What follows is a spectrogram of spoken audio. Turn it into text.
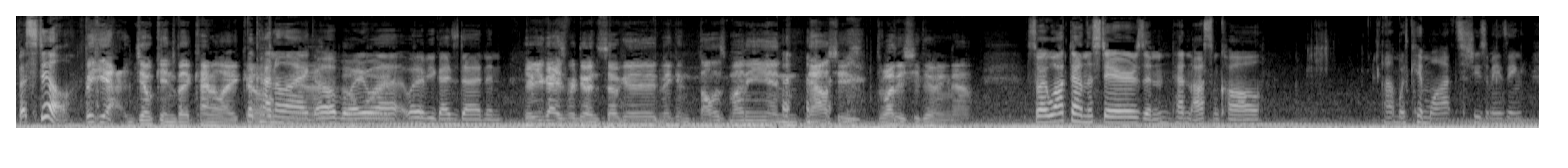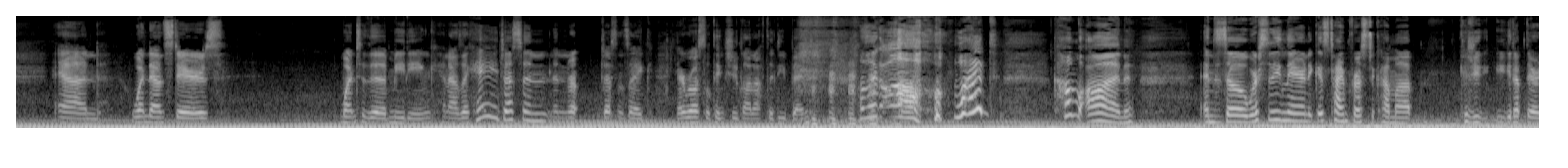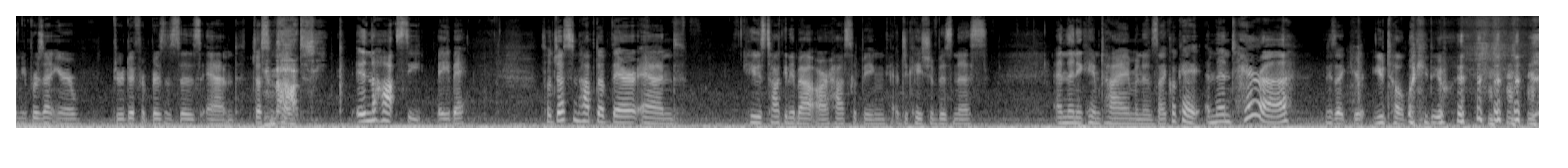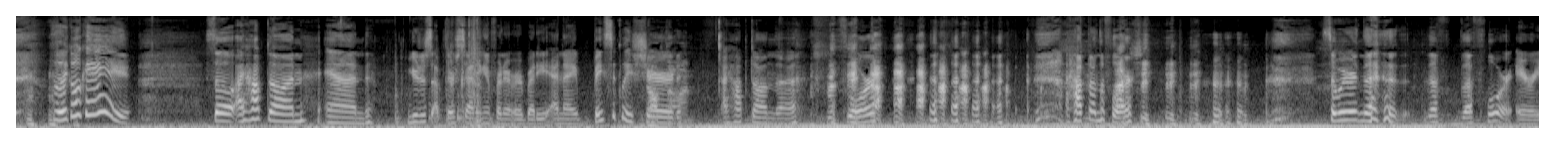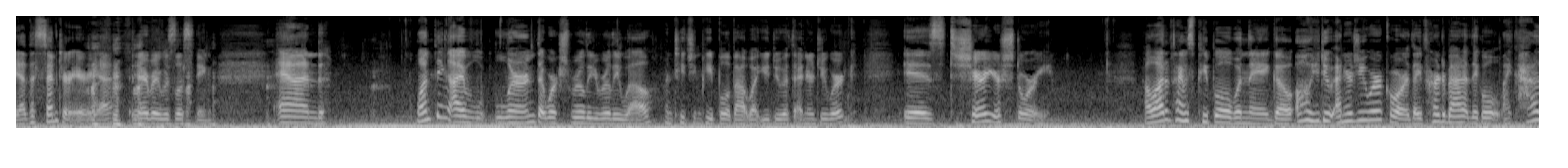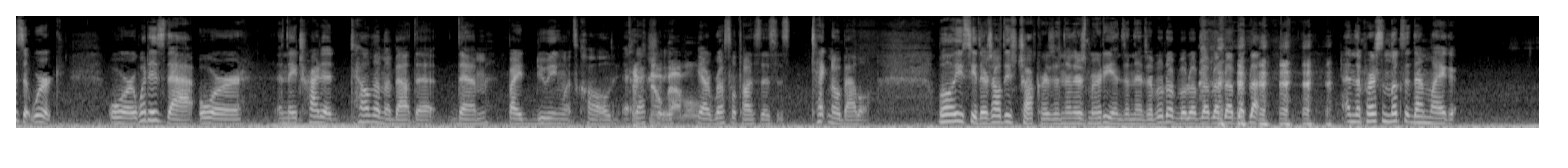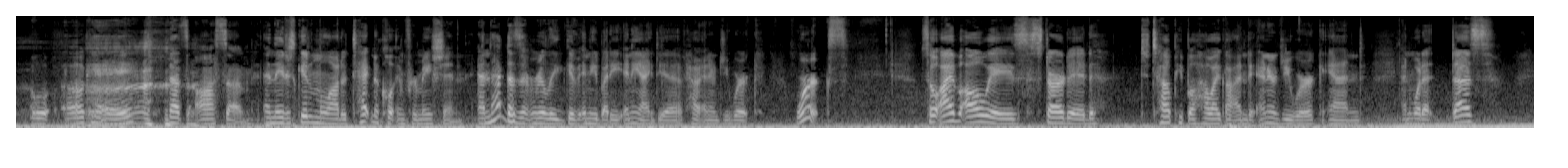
but still, But yeah, joking, but kind of like. but oh, kind of like, yeah, oh, oh boy, what what have you guys done? And Here you guys were doing so good, making all this money, and now she's. What is she doing now? so I walked down the stairs and had an awesome call um, with Kim Watts. She's amazing, and went downstairs. Went to the meeting and I was like, "Hey, Justin," and Ru- Justin's like, "Yeah, Russell thinks you've gone off the deep end." I was like, "Oh, what? Come on!" And so we're sitting there, and it gets time for us to come up because you you get up there and you present your your different businesses, and Justin In the hot seat. in the hot seat, baby. So Justin hopped up there and he was talking about our house flipping education business. And then he came time and it was like, okay. And then Tara, he's like, you tell him what you do. Was like, okay. So I hopped on and you're just up there standing in front of everybody. And I basically shared, on. I hopped on the floor. I hopped on the floor. So we were in the, the the floor area, the center area, and everybody was listening. And one thing I've learned that works really, really well when teaching people about what you do with energy work is to share your story. A lot of times, people when they go, "Oh, you do energy work," or they've heard about it, they go, "Like, how does it work?" or "What is that?" or and they try to tell them about the them by doing what's called actually, yeah, Russell taught us this is technobabble. Well, you see, there's all these chakras, and then there's meridians, and then there's blah blah blah blah blah blah blah blah. and the person looks at them like, oh, okay, uh. that's awesome. And they just give them a lot of technical information. And that doesn't really give anybody any idea of how energy work works. So I've always started to tell people how I got into energy work and and what it does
